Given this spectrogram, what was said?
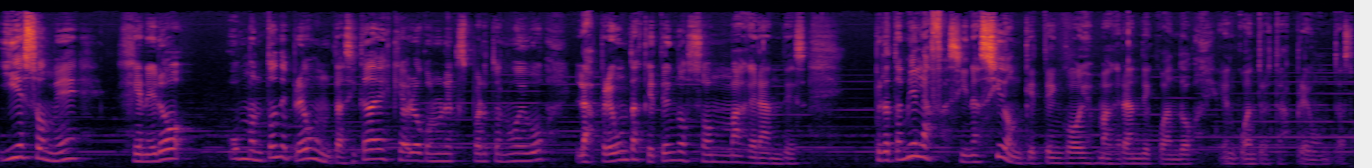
Y eso me generó un montón de preguntas y cada vez que hablo con un experto nuevo, las preguntas que tengo son más grandes. Pero también la fascinación que tengo es más grande cuando encuentro estas preguntas.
